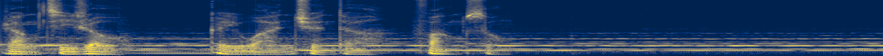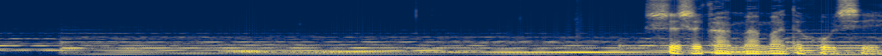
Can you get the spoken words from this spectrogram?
让肌肉可以完全的放松。试试看，慢慢的呼吸，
